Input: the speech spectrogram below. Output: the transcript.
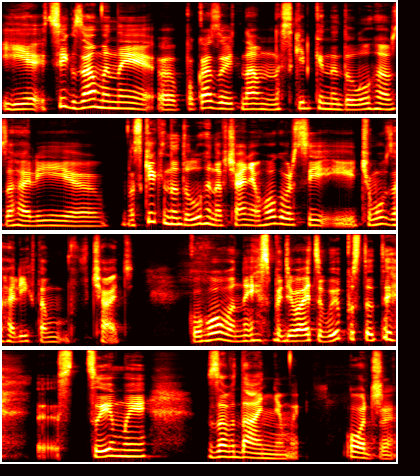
І ці екзамени е, показують нам, наскільки недолуга взагалі, е, наскільки недолуге навчання в Гогвартсі і чому взагалі їх там вчать. Кого вони сподіваються випустити з цими завданнями. Отже,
